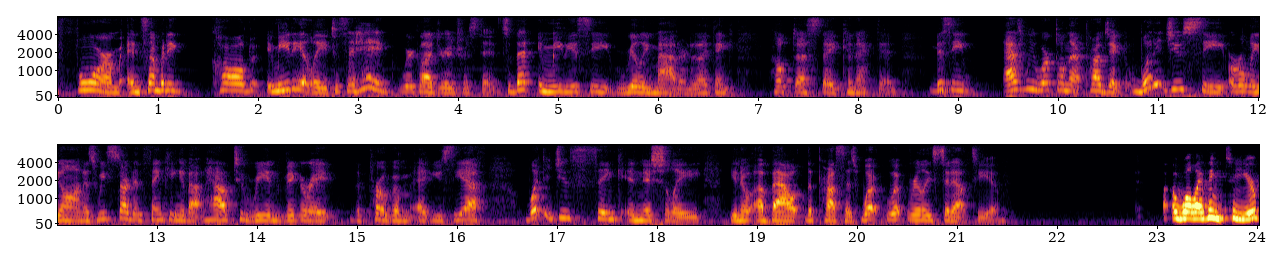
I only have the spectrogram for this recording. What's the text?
form and somebody called immediately to say hey we're glad you're interested. So that immediacy really mattered and i think helped us stay connected. Missy as we worked on that project what did you see early on as we started thinking about how to reinvigorate the program at ucf what did you think initially you know about the process? What what really stood out to you Well, I think to your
